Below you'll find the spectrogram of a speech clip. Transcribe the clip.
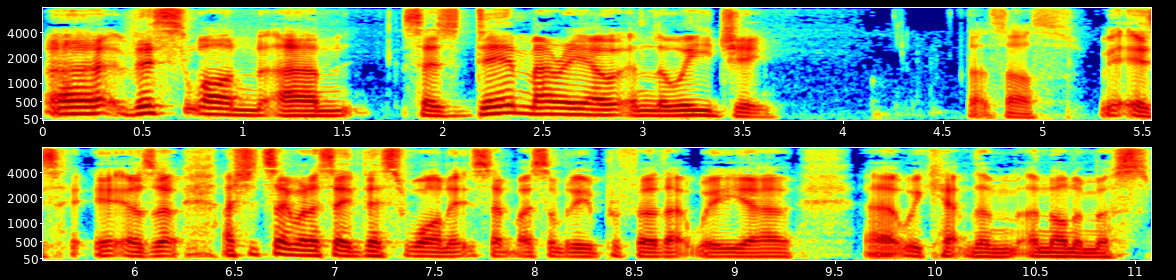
Uh, this one um, says, "Dear Mario and Luigi." That's us. It is. It is a, I should say when I say this one, it's sent by somebody who prefer that we uh, uh, we kept them anonymous.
